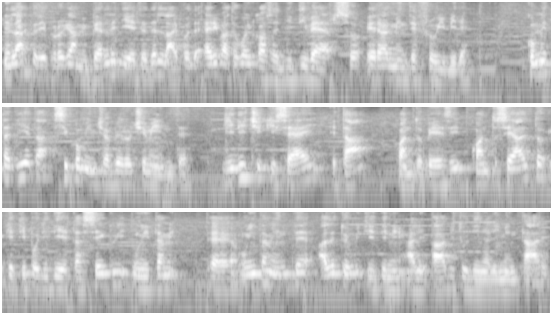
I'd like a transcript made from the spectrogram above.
Nell'arco dei programmi per le diete dell'iPod è arrivato qualcosa di diverso e realmente fruibile. Con metà dieta si comincia velocemente. Gli dici chi sei, età, quanto pesi, quanto sei alto e che tipo di dieta segui unitami, eh, unitamente alle tue abitudini, abitudini alimentari.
